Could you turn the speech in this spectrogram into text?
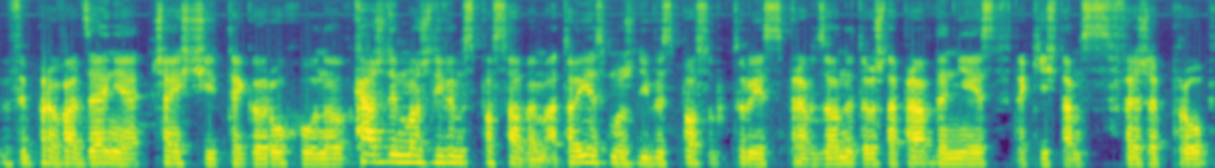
wyprowadzenie części tego ruchu no, każdym możliwym sposobem, a to jest możliwy sposób, który jest sprawdzony, to już naprawdę nie jest w jakiejś tam sferze prób,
